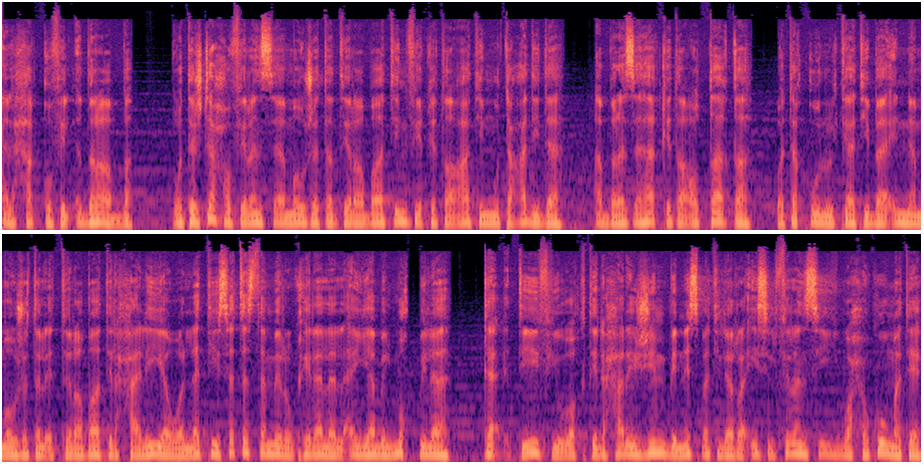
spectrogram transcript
الحق في الإضراب. وتجتاح فرنسا موجة اضطرابات في قطاعات متعددة أبرزها قطاع الطاقة وتقول الكاتبة إن موجة الاضطرابات الحالية والتي ستستمر خلال الأيام المقبلة تأتي في وقت حرج بالنسبة للرئيس الفرنسي وحكومته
